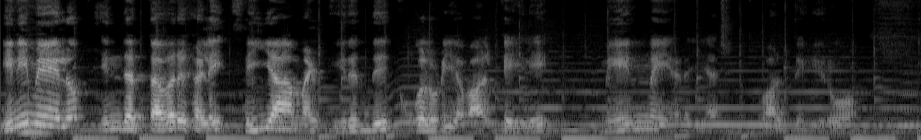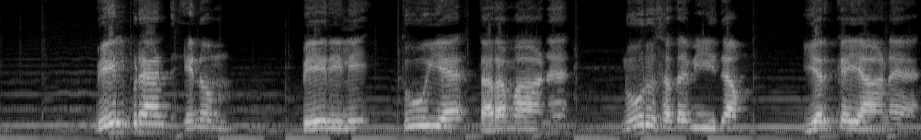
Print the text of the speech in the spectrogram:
இனிமேலும் இந்த தவறுகளை செய்யாமல் இருந்து உங்களுடைய வாழ்க்கையிலே மேன்மை அடைய வாழ்த்துகிறோம். வேல் பிராண்ட் எனும் பேரிலே தூய தரமான நூறு சதவீதம் இயற்கையான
